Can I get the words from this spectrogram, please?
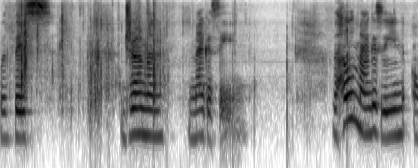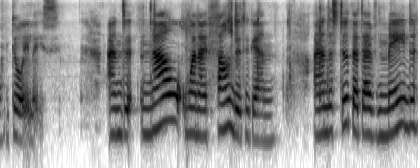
with this German magazine, the whole magazine of doilies. And now, when I found it again, I understood that I've made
